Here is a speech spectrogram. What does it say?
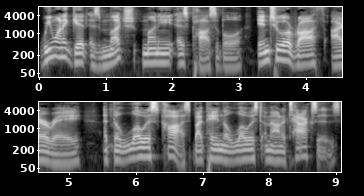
we want to get as much money as possible into a Roth IRA at the lowest cost by paying the lowest amount of taxes.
